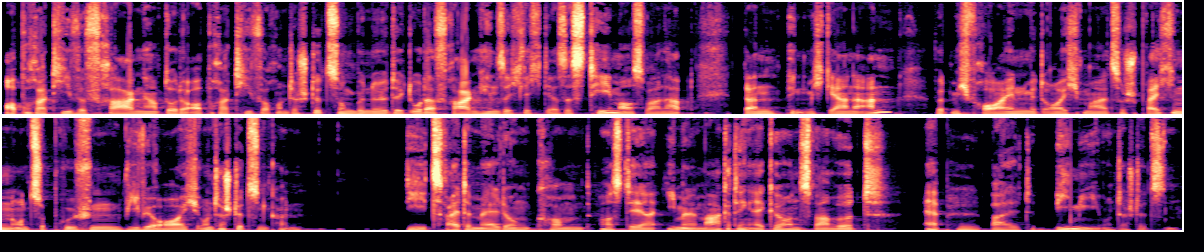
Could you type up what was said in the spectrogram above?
operative Fragen habt oder operativ auch Unterstützung benötigt oder Fragen hinsichtlich der Systemauswahl habt, dann pinkt mich gerne an. Würde mich freuen, mit euch mal zu sprechen und zu prüfen, wie wir euch unterstützen können. Die zweite Meldung kommt aus der E-Mail-Marketing-Ecke und zwar wird Apple bald Beamy unterstützen.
